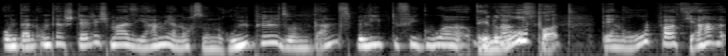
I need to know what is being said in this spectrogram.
Und dann unterstelle ich mal, Sie haben ja noch so einen Rüpel, so eine ganz beliebte Figur. Rupert. Den Rupert. Den Rupert, ja,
